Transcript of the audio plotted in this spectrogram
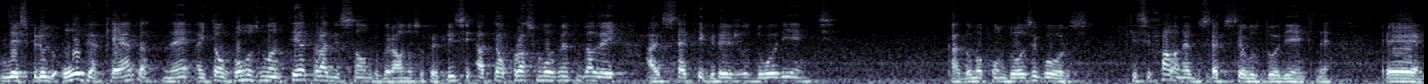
nesse período houve a queda, né? Então vamos manter a tradição do grau na superfície até o próximo movimento da lei, as sete igrejas do Oriente cada uma com 12 goros, que se fala né, dos sete selos do Oriente, né? É, é,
